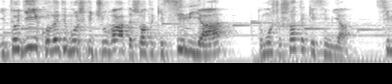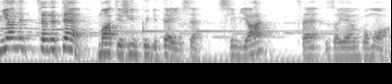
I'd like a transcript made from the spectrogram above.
І тоді, коли ти будеш відчувати, що таке сім'я, тому що що таке сім'я? Сім'я не, це не те мати жінку і дітей і все. Сім'я це взаємопомога.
